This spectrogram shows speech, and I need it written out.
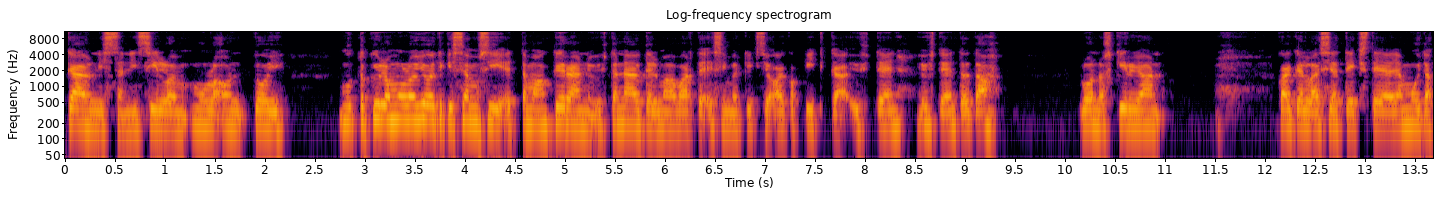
käynnissä, niin silloin mulla on toi mutta kyllä mulla on joitakin semmoisia, että mä oon kerännyt yhtä näytelmää varten esimerkiksi jo aika pitkään yhteen, yhteen tota, luonnoskirjaan kaikenlaisia tekstejä ja muita.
